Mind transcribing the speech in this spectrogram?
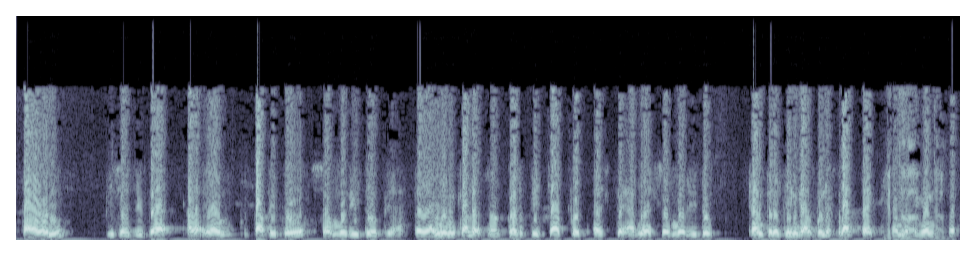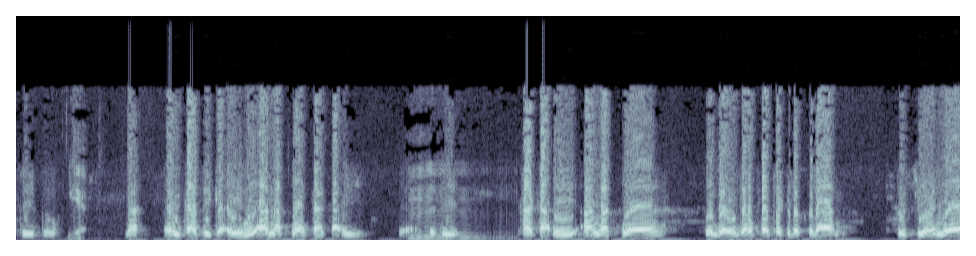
setahun, bisa juga kalau yang tetap itu seumur hidup ya. Bayangin kalau dokter dicabut STR-nya seumur hidup kan berarti nggak boleh praktek betul, sama dengan betul. seperti itu. Yeah. Nah MK3I ini anaknya KKI. Ya. Hmm. Jadi KKI anaknya Undang-Undang Praktek Kedokteran. Tujuannya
